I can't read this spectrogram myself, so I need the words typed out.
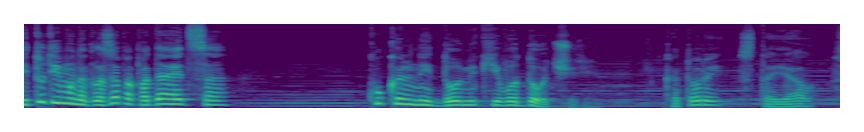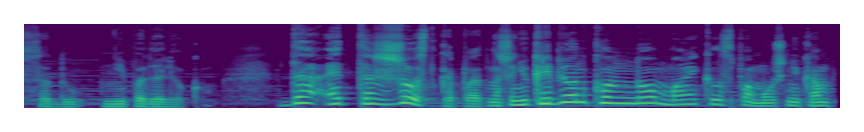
И тут ему на глаза попадается кукольный домик его дочери, который стоял в саду неподалеку. Да, это жестко по отношению к ребенку, но Майкл с помощником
